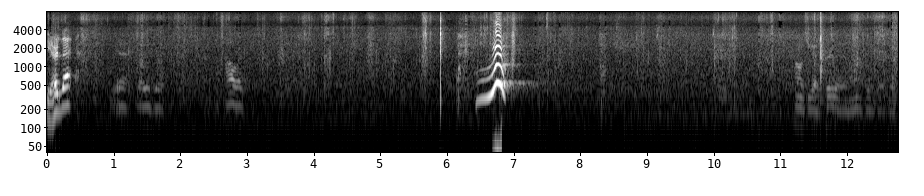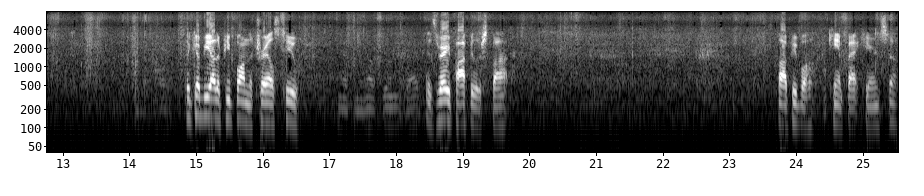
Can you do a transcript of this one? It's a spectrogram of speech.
You heard that? Yeah, that was a holler. Woo! I don't know if you got a trailer or not. There could be other people on the trails too. Yeah, something else doing it back. It's a very popular spot. A lot of people camp back here and stuff.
